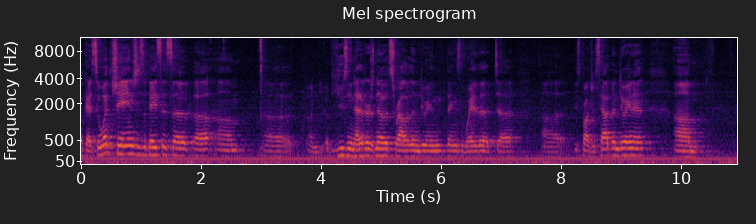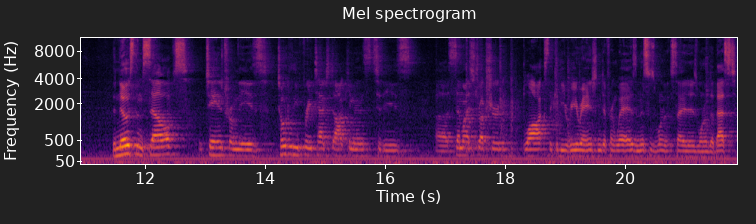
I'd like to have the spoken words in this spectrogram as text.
Okay, so what changed is the basis of, uh, um, uh, of using editor's notes rather than doing things the way that uh, uh, these projects had been doing it. Um, the notes themselves changed from these totally free text documents to these uh, semi-structured blocks that can be rearranged in different ways. And this is one of the cited as one of the best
